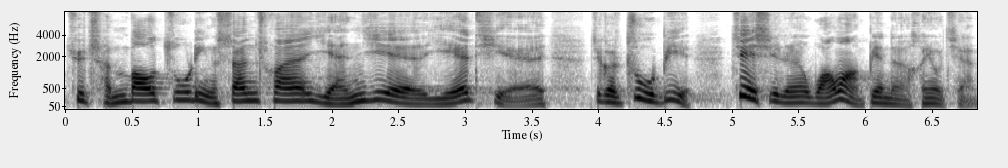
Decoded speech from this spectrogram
去承包租赁山川、盐业、冶铁、这个铸币，这些人往往变得很有钱。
